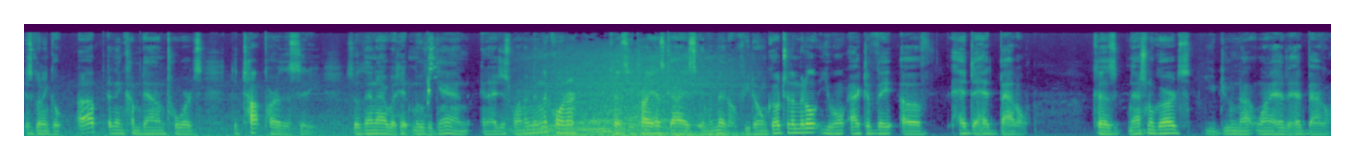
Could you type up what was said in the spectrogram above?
is going to go up and then come down towards the top part of the city. So then I would hit move again, and I just want him in the corner because he probably has guys in the middle. If you don't go to the middle, you won't activate a head-to-head -head battle. Because National Guards, you do not want a head-to-head -head battle.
